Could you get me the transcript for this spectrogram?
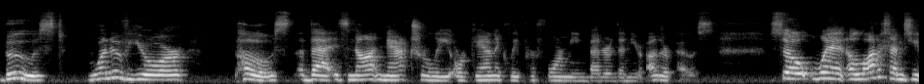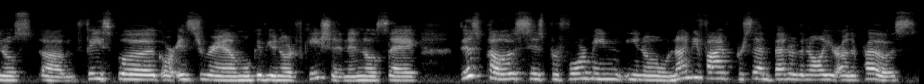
boost one of your posts that is not naturally organically performing better than your other posts. So when a lot of times, you know, um, Facebook or Instagram will give you a notification and they'll say, this post is performing, you know, 95% better than all your other posts.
